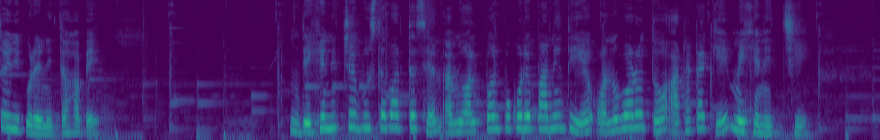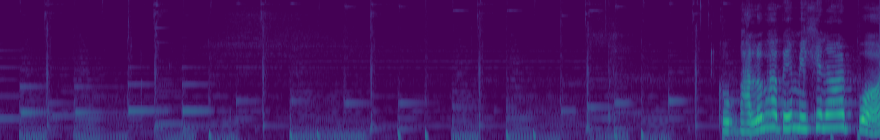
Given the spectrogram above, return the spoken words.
তৈরি করে নিতে হবে। দেখে নিশ্চয়ই বুঝতে পারতেছেন, আমি অল্প অল্প করে পানি দিয়ে অনবরত আটাটাকে মেখে নিচ্ছি। খুব ভালোভাবে মেখে নেওয়ার পর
